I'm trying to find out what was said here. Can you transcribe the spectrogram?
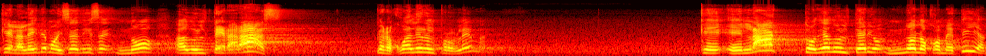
que la ley de Moisés dice, no adulterarás. Pero ¿cuál era el problema? Que el acto de adulterio no lo cometían,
